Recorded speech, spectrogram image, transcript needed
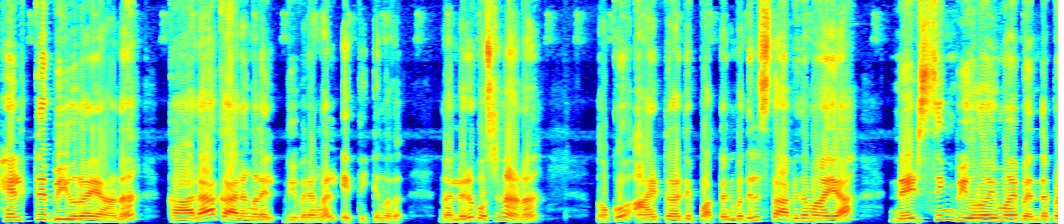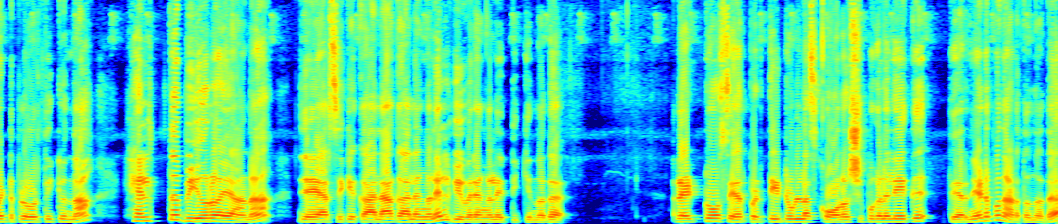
ഹെൽത്ത് ബ്യൂറോയാണ് കാലാകാലങ്ങളിൽ വിവരങ്ങൾ എത്തിക്കുന്നത്. നല്ലൊരു ക്വസ്റ്റ്യൻ ആണ്. നോക്കൂ ആയിരത്തി തൊള്ളായിരത്തി പത്തൊൻപതിൽ സ്ഥാപിതമായ നഴ്സിംഗ് ബ്യൂറോയുമായി ബന്ധപ്പെട്ട് പ്രവർത്തിക്കുന്ന ഹെൽത്ത് ബ്യൂറോയാണ് ജെ ആർ സിക്ക് കാലാകാലങ്ങളിൽ വിവരങ്ങൾ എത്തിക്കുന്നത്. റെഡ് ക്രോസ് ഏർപ്പെടുത്തിയിട്ടുള്ള സ്കോളർഷിപ്പുകളിലേക്ക് തിരഞ്ഞെടുപ്പ് നടത്തുന്നത്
